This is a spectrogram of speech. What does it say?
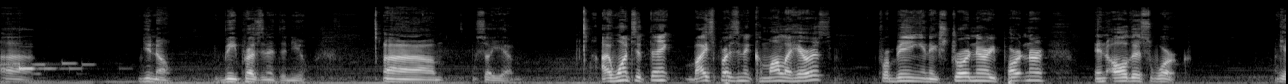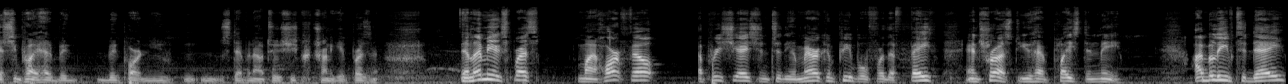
uh, you know, be president than you. Um, so, yeah. I want to thank Vice President Kamala Harris for being an extraordinary partner in all this work. Yeah, she probably had a big, big part in you stepping out too. She's trying to get president. And let me express my heartfelt appreciation to the American people for the faith and trust you have placed in me. I believe today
